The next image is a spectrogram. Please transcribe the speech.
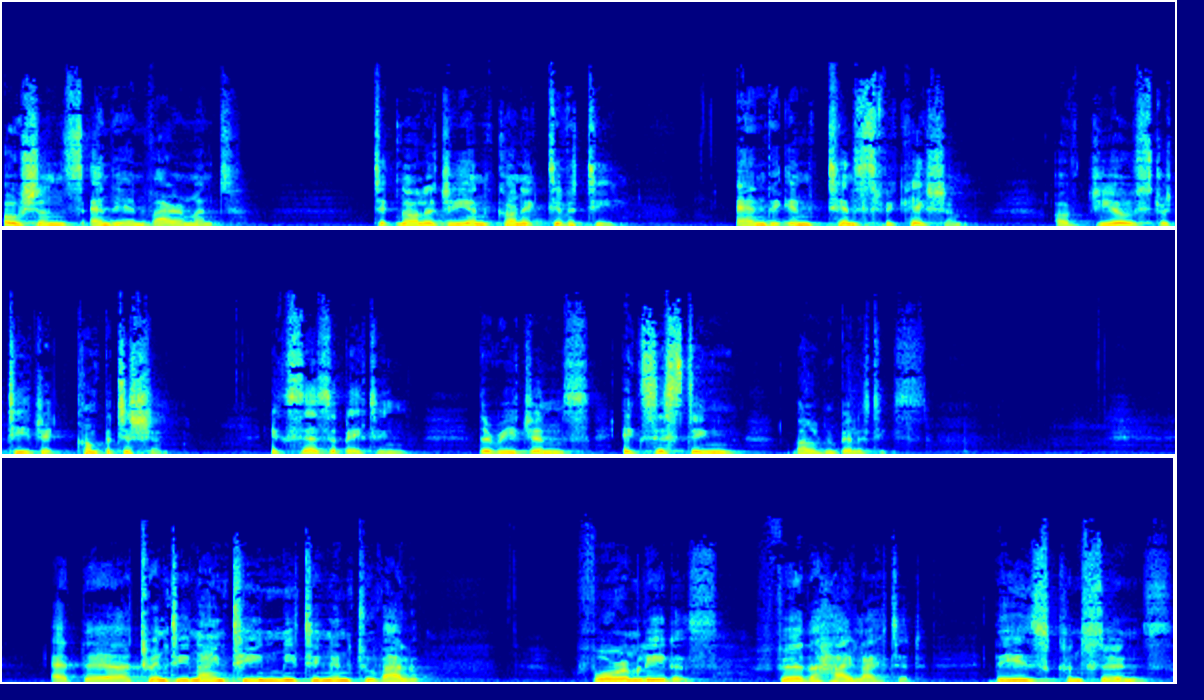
oceans and the environment, technology and connectivity, and the intensification of geostrategic competition, exacerbating the region's existing vulnerabilities. At their 2019 meeting in Tuvalu, forum leaders further highlighted these concerns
